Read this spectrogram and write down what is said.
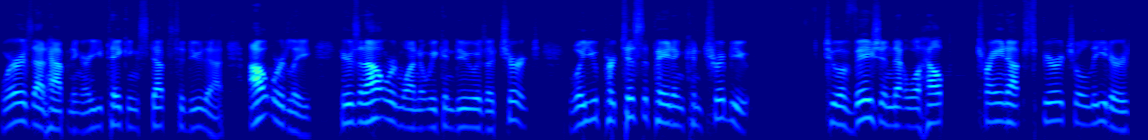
Where is that happening? Are you taking steps to do that? Outwardly, here's an outward one that we can do as a church. Will you participate and contribute to a vision that will help train up spiritual leaders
